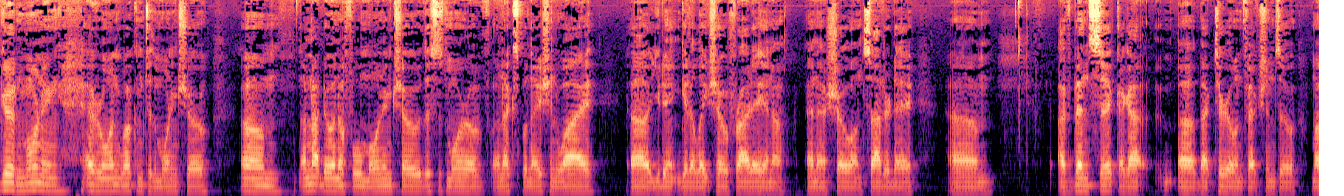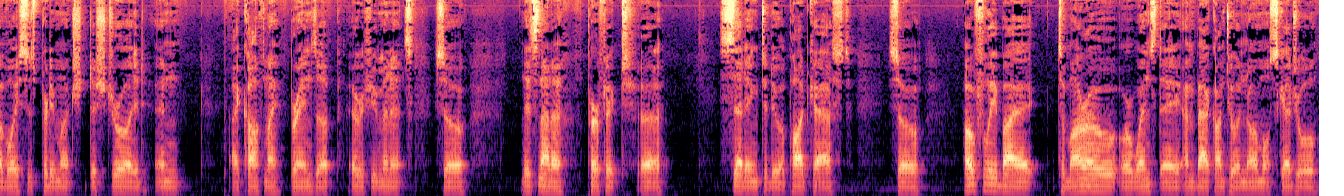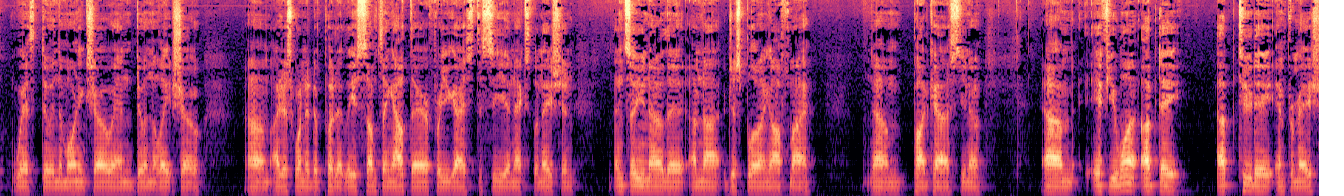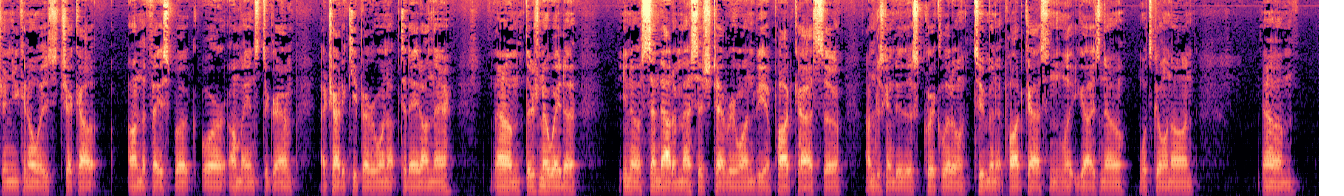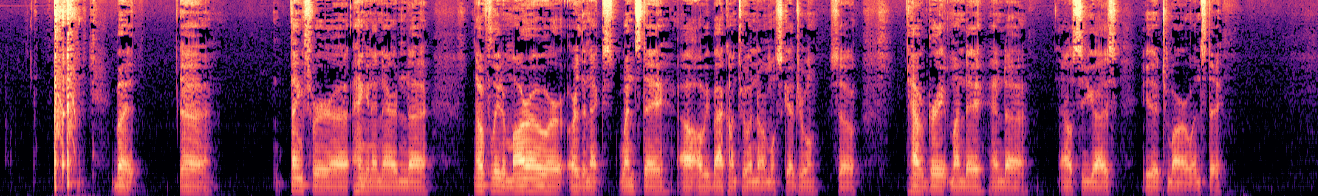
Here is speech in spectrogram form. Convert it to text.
Good morning, everyone. Welcome to the morning show. Um, I'm not doing a full morning show. This is more of an explanation why uh, you didn't get a late show Friday and a and a show on Saturday. Um, I've been sick. I got a bacterial infection, so my voice is pretty much destroyed, and I cough my brains up every few minutes. So it's not a perfect. Uh, setting to do a podcast. So hopefully by tomorrow or Wednesday, I'm back onto a normal schedule with doing the morning show and doing the late show. Um, I just wanted to put at least something out there for you guys to see an explanation, and so you know that I'm not just blowing off my um, podcast. You know, um, if you want update up to date information you can always check out on the Facebook or on my Instagram. I try to keep everyone up to date on there. Um, there's no way to, you know, send out a message to everyone via podcast, so I'm just gonna do this quick little two minute podcast and let you guys know what's going on. Um, but uh, thanks for uh, hanging in there and. Uh, hopefully tomorrow or, or the next Wednesday, uh, I'll be back onto a normal schedule. So have a great Monday, and uh, I'll see you guys either tomorrow or Wednesday.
